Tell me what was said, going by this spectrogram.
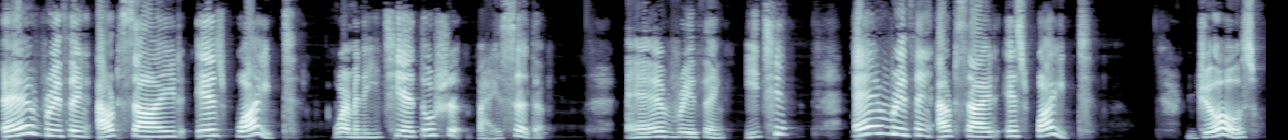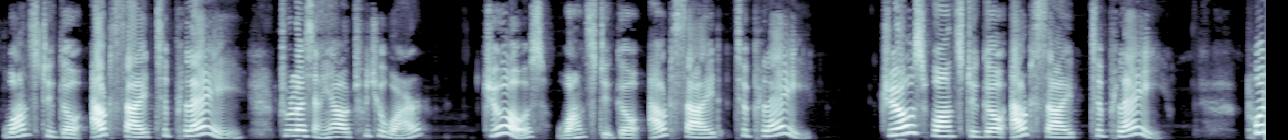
Everything outside is white. 外面的一切都是白色的。Everything，一切。 Everything outside is white. Jules wants to go outside to play. 朱乐想要出去玩。Jules wants to go outside to play. Jules wants to go outside to play. Put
